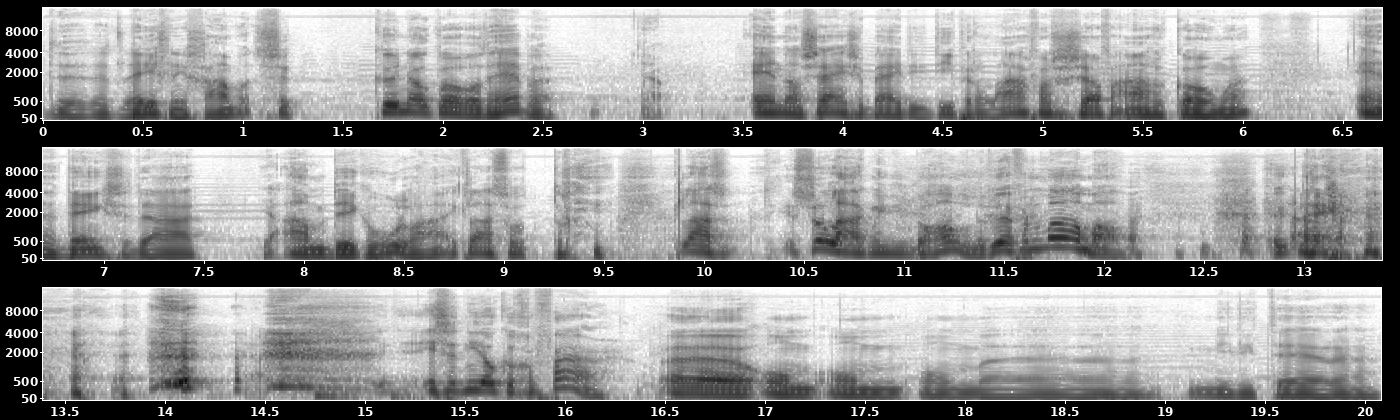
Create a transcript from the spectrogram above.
de, het leger in gaan. Want ze kunnen ook wel wat hebben. Ja. En dan zijn ze bij die diepere laag van zichzelf aangekomen. En dan denken ze daar, ja, aan mijn dikke hoela. Ik laat ze, toch- ik laat ze, zo laat ik me niet behandelen. Doe even normaal, man. Ik, nee. Is het niet ook een gevaar eh, om, om, om eh, militairen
